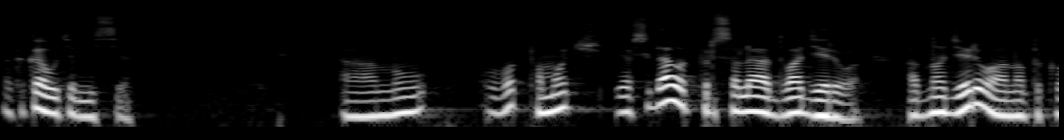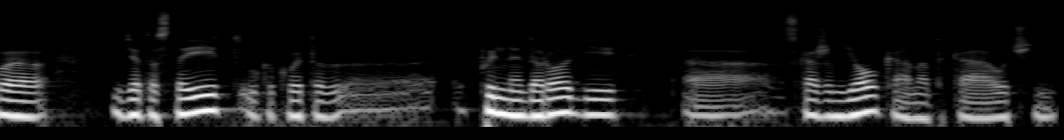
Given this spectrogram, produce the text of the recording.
А какая у тебя миссия? А, ну, вот помочь. Я всегда вот представляю два дерева. Одно дерево, оно такое где-то стоит у какой-то э, пыльной дороги, э, скажем, елка, она такая очень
